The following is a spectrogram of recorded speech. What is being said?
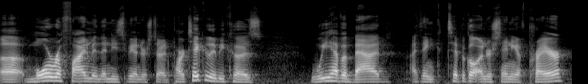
uh, more refinement that needs to be understood, particularly because we have a bad, I think, typical understanding of prayer,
